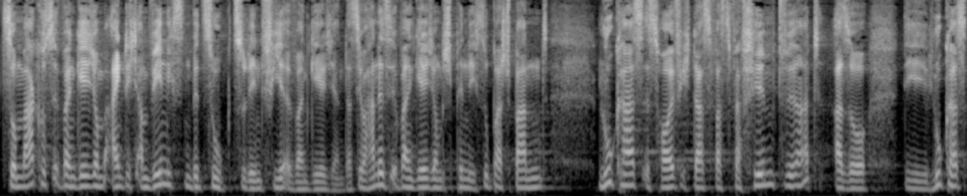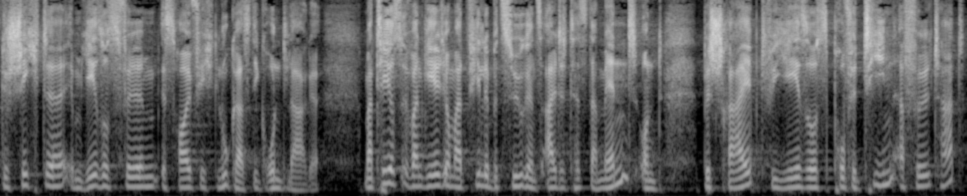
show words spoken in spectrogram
zum Markus-Evangelium eigentlich am wenigsten Bezug zu den vier Evangelien. Das Johannesevangelium finde ich super spannend. Lukas ist häufig das, was verfilmt wird. Also die Lukas-Geschichte im Jesus-Film ist häufig Lukas die Grundlage. Matthäus-Evangelium hat viele Bezüge ins Alte Testament und beschreibt, wie Jesus Prophetien erfüllt hat.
